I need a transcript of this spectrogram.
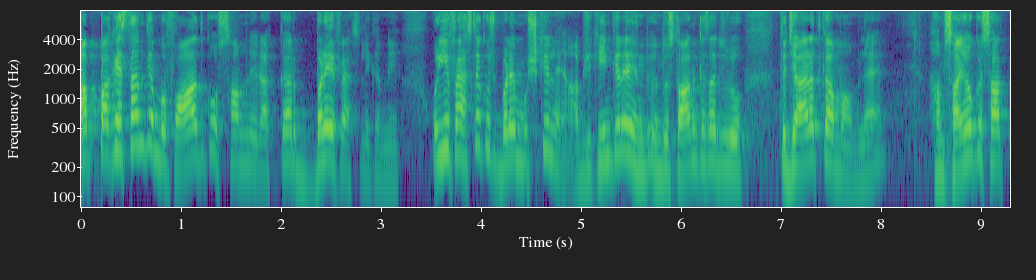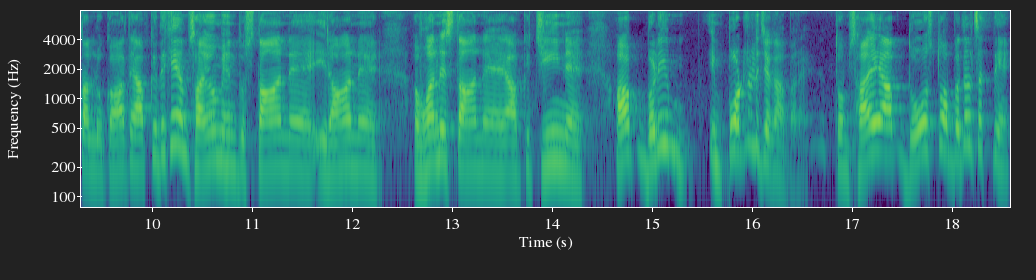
अब पाकिस्तान के मफाद को सामने रख कर बड़े फ़ैसले करने हैं। और ये फ़ैसले कुछ बड़े मुश्किल हैं। आप यकीन करें हिंदुस्तान के साथ जो तजारत का मामला है, हमसायों के साथ ताल्लुक हैं। आपके देखें हमसायों में हिंदुस्तान है, ईरान है, अफ़गानिस्तान है, आपकी चीन है। आप बड़ी इंपॉर्टेंट जगह पर हैं। तो हमसाए, आप दोस्त तो आप बदल सकते हैं।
